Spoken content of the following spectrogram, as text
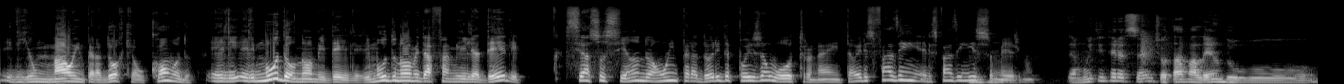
e um mau imperador que é o Cômodo, ele, ele muda o nome dele, ele muda o nome da família dele se associando a um imperador e depois ao outro, né? Então eles fazem eles fazem isso uhum. mesmo é muito interessante. Eu estava lendo o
